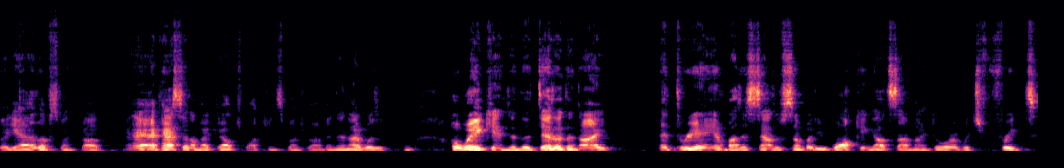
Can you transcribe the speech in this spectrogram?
but yeah, I love SpongeBob. I, I passed out on my couch watching SpongeBob, and then I was awakened in the dead of the night at 3 a.m. by the sound of somebody walking outside my door, which freaked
